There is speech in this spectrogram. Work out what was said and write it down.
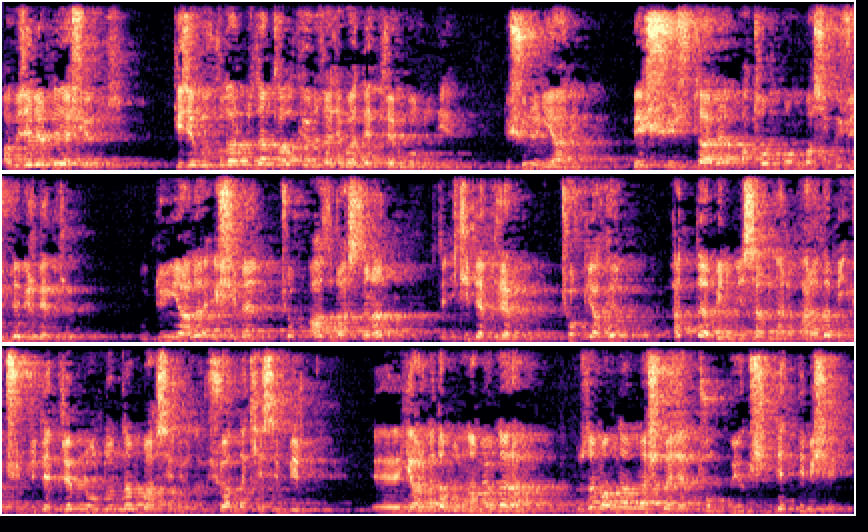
avizelerde yaşıyoruz. Gece uykularımızdan kalkıyoruz acaba deprem oldu diye. Düşünün yani 500 tane atom bombası gücünde bir deprem. Bu dünyada eşine çok az rastlanan işte iki deprem çok yakın. Hatta bilim insanları arada bir üçüncü depremin olduğundan bahsediyorlar. Şu anda kesin bir e, yargıda bulunamıyorlar ama bu zamanla anlaşılacak. Çok büyük şiddetli bir şey.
